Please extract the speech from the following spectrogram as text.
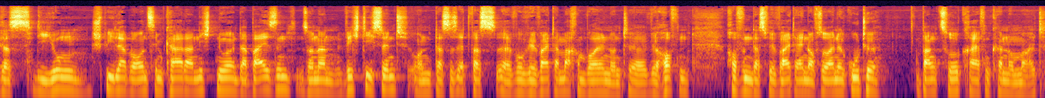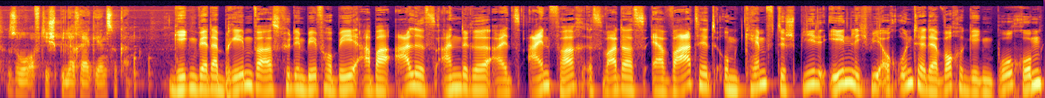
dass die jungen Spieler bei uns im Kader nicht nur dabei sind, sondern wichtig sind. Und das ist etwas, äh, wo wir weitermachen wollen. Und äh, wir hoffen, hoffen, dass wir weiterhin auf so eine gute Bank zurückgreifen können, um halt so auf die Spiele reagieren zu können. Gegen Werder Bremen war es für den BVB aber alles andere als einfach. Es war das erwartet umkämpfte Spiel, ähnlich wie auch unter der Woche gegen Bochum.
